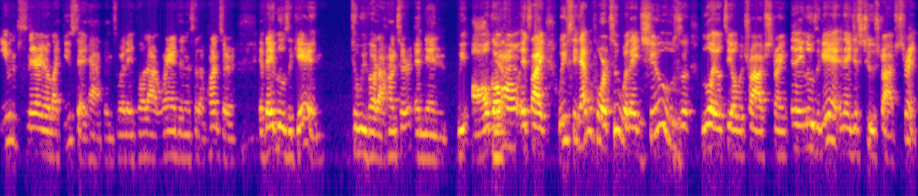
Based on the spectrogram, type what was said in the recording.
even a scenario like you said happens where they vote out Randen instead of Hunter. If they lose again, do we vote out Hunter and then we all go yeah. home? It's like we've seen that before too, where they choose loyalty over tribe strength and they lose again and they just choose tribe strength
